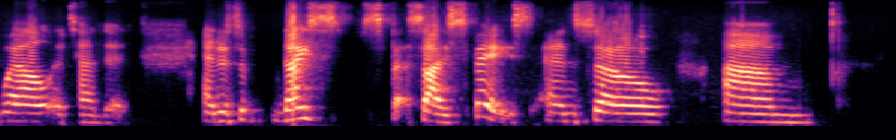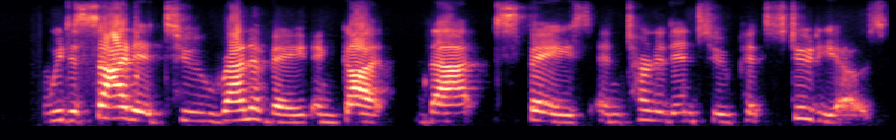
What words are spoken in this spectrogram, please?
well attended. and it's a nice sp- size space. And so um, we decided to renovate and gut that space and turn it into Pitt Studios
